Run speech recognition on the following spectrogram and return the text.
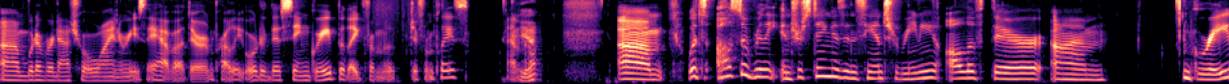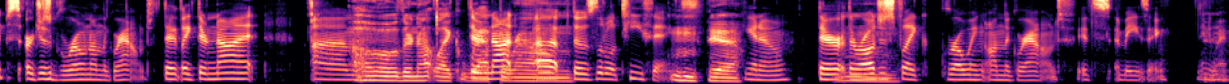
um whatever natural wineries they have out there and probably order this same grape, but like from a different place. I don't Yep. know. Um, what's also really interesting is in Santorini, all of their um grapes are just grown on the ground. They're like they're not um oh, they're not like they're wrapped not around. up those little tea things Mhm, yeah. you know they're they're all Mm. just like growing on the ground it's amazing anyway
